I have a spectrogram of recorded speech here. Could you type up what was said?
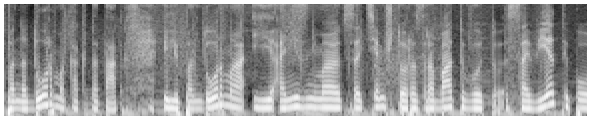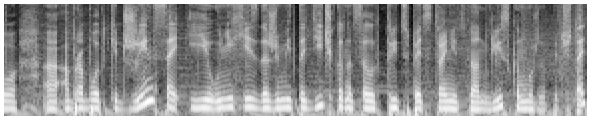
Панадорма, как-то так, или Пандорма, и они занимаются тем, что разрабатывают советы по э, обработке джинса, и у них есть даже методичка на целых 35 страниц на английском, можно почитать,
